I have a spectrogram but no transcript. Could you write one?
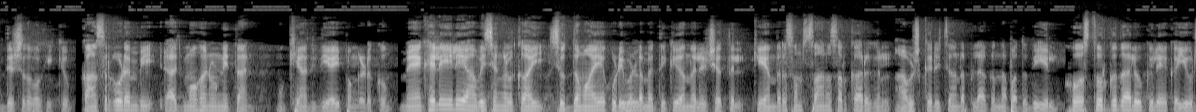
അധ്യക്ഷത വഹിക്കും. കാസർഗോഡ് എം പി രാജ്മോഹൻ ഉണ്ണിത്താൻ മുഖ്യാതിഥിയായി പങ്കെടുക്കും. മേഖലയിലെ ആവശ്യങ്ങൾക്കായി ശുദ്ധമായ കുടിവെള്ളം എത്തിക്കുക എന്ന ലക്ഷ്യത്തിൽ കേന്ദ്ര സംസ്ഥാന സർക്കാരുകൾ ആവിഷ്കരിച്ച് നടപ്പിലാക്കുന്ന പദ്ധതിയിൽ ഹോസ്ദുർഗ് താലൂക്കിലെ കയ്യൂർ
